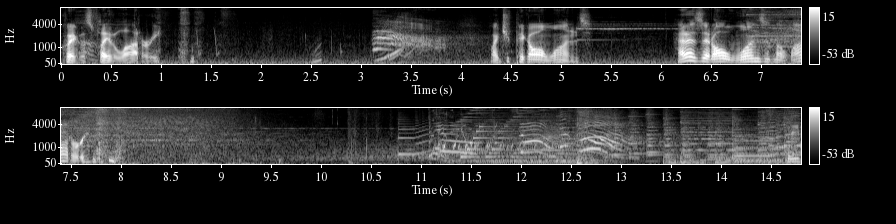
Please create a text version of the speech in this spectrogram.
Quick, let's play the lottery. Why'd you pick all ones? How does it all ones in the lottery? We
